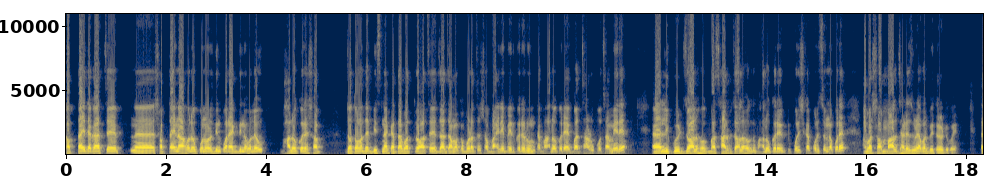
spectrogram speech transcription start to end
সপ্তাহে দেখা যাচ্ছে সপ্তাহে না হলেও পনেরো দিন পর একদিন হলেও ভালো করে সব যত আমাদের বিছনা খাতাপত্র আছে, যা জামা কাপড় আছে, সব বাইরে বের করে রুমটা ভালো করে একবার ঝাড়ু পোছা মেরে লিকুইড জল হোক বা সার্ফ জল হোক, ভালো করে একটু পরিষ্কার পরিচ্ছন্ন করে আবার সব মাল ঝাড়ে ঝুড়ে আবার ভেতরে ঢুকে তা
